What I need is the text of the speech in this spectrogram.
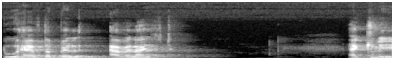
to have the bill avalized actually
